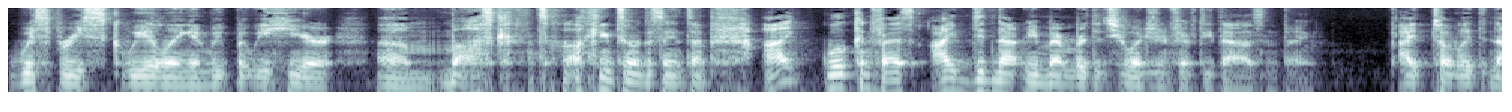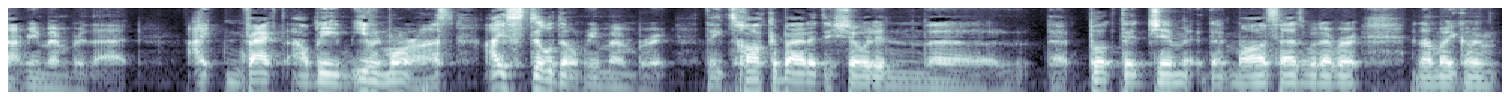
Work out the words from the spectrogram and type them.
whispery squealing and we but we hear um Moss talking to him at the same time. I will confess I did not remember the 250,000 thing. I totally did not remember that. I in fact I'll be even more honest, I still don't remember it. They talk about it, they show it in the that book that Jim that Moss has whatever and I'm like going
